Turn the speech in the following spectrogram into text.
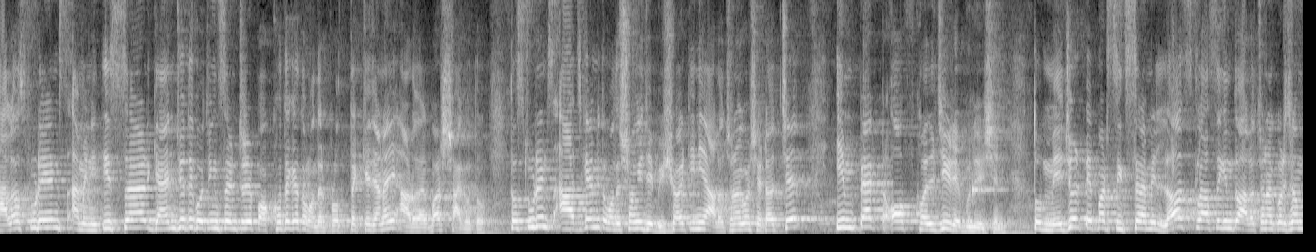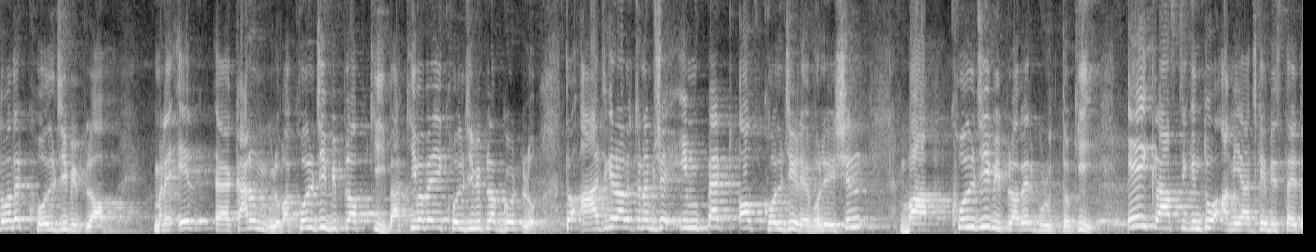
হ্যালো স্টুডেন্টস আমি নীতিশ স্যার, জ্ঞানজ্যোতি কোচিং সেন্টারের পক্ষ থেকে তোমাদের প্রত্যেককে জানাই আরও একবার স্বাগত। তো স্টুডেন্টস আজকে আমি তোমাদের সঙ্গে যে বিষয়টি নিয়ে আলোচনা করব সেটা হচ্ছে ইম্প্যাক্ট অফ খলজি রেভলিউশন তো মেজর পেপার সিক্সের আমি লাস্ট ক্লাসে কিন্তু আলোচনা করেছিলাম তোমাদের খলজি বিপ্লব। মানে এর কারণগুলো বা খলজি বিপ্লব কি বা কীভাবে এই খলজি বিপ্লব ঘটলো? তো আজকের আলোচনা বিষয় ইম্প্যাক্ট অফ খলজি রেভলিউশন বা খলজি বিপ্লবের গুরুত্ব কি? এই ক্লাসটি কিন্তু আমি আজকে বিস্তারিত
